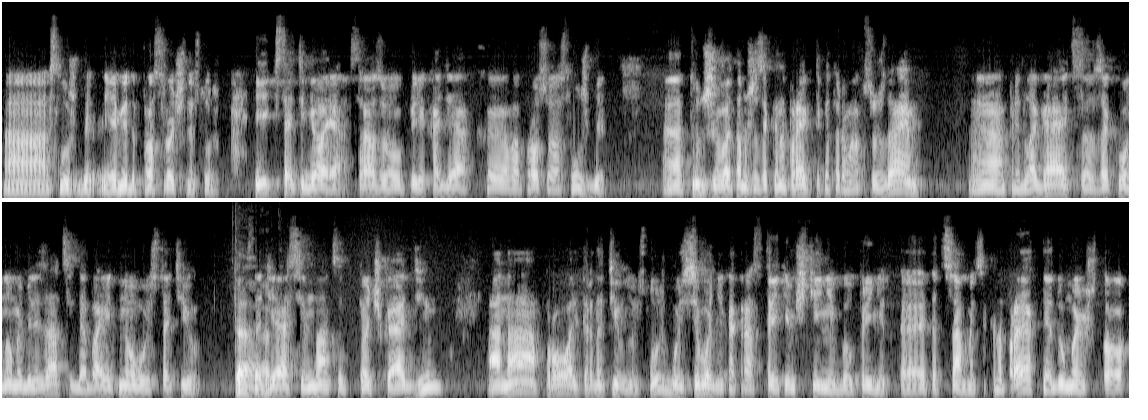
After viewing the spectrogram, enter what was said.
э, службе, я имею в виду просроченную службу. И, кстати говоря, сразу переходя к вопросу о службе, э, тут же в этом же законопроекте, который мы обсуждаем, э, предлагается в закон о мобилизации добавить новую статью – так. Статья 17.1, она про альтернативную службу. Сегодня как раз в третьем чтении был принят э, этот самый законопроект. Я думаю, что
